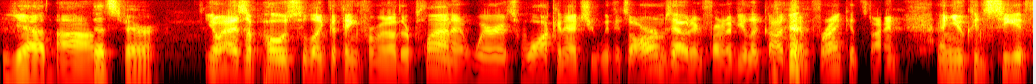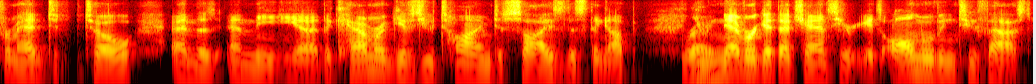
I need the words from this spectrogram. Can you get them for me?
Yeah, Um, that's fair. You know, as opposed to like the thing from another planet where it's walking at you with its arms out in front of you like goddamn Frankenstein, and you can see it from head to toe, and the and the uh, the camera gives you time to size this thing up. Right. You never get that chance here. It's all moving too fast.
